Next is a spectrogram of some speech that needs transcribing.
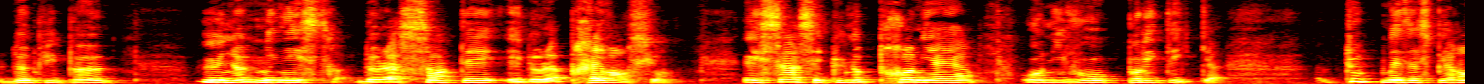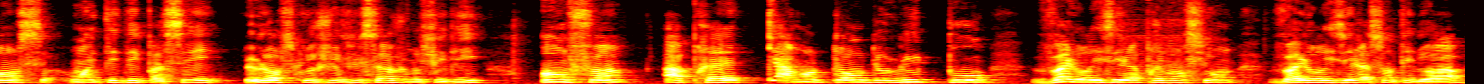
depuis peu une ministre de la Santé et de la Prévention. Et ça, c'est une première au niveau politique. Toutes mes espérances ont été dépassées. Lorsque j'ai vu ça, je me suis dit, enfin, après 40 ans de lutte pour valoriser la prévention, valoriser la santé durable,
